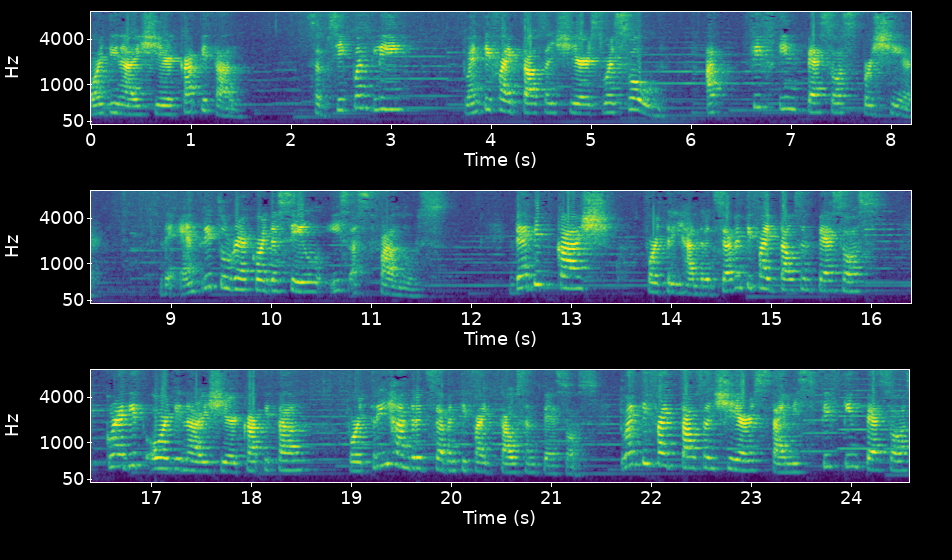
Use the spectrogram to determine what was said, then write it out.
ordinary share capital. Subsequently, 25,000 shares were sold at 15 pesos per share. The entry to record the sale is as follows. Debit cash for 375,000 pesos, credit ordinary share capital for 375,000 pesos. 25,000 shares times 15 pesos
